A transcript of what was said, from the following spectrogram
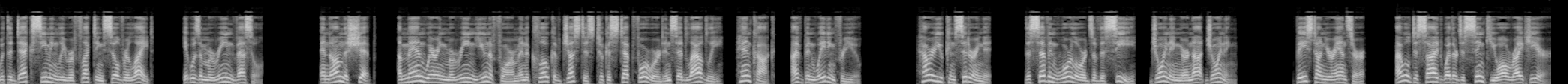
with the deck seemingly reflecting silver light. It was a marine vessel. And on the ship, a man wearing marine uniform and a cloak of justice took a step forward and said loudly, Hancock, I've been waiting for you. How are you considering it? The seven warlords of the sea, joining or not joining? Based on your answer, I will decide whether to sink you all right here.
